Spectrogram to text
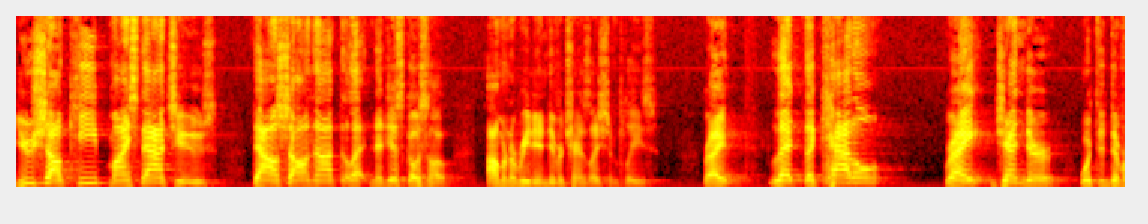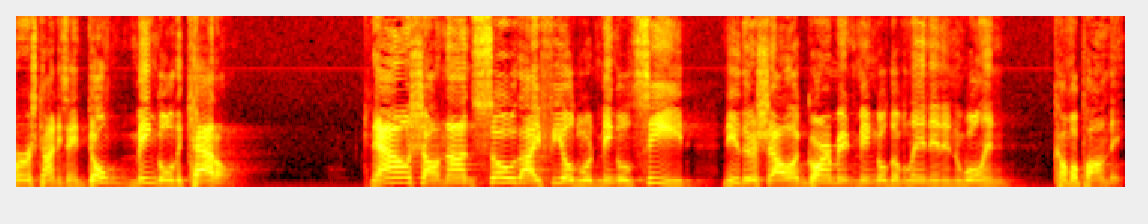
You shall keep my statutes. Thou shalt not let. Now just go slow. I'm going to read it in different translation, please. Right? Let the cattle, right, gender with the diverse kind. He's saying, don't mingle the cattle. Now shall none sow thy field with mingled seed, neither shall a garment mingled of linen and woolen come upon thee.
